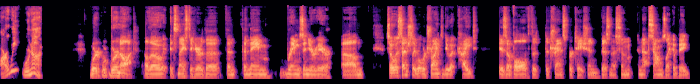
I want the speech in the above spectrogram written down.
are we? We're not. We're we're not. Although it's nice to hear the the, the name rings in your ear. Um, so essentially, what we're trying to do at Kite is evolve the, the transportation business, and, and that sounds like a big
